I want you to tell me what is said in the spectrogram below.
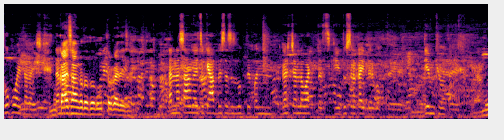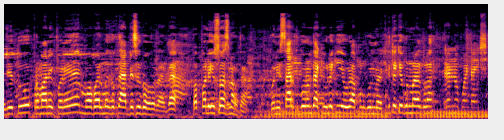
खूप वैतागायचे मग त्यांना- काय सांगत होता तो? उत्तर काय द्यायचं? त्यांना सांगायचो की अभ्यासाचंच बघतोय पण घरच्यांना वाटतंच की दुसरं काहीतरी बघतोय गेम खेळतोय. म्हणजे तू प्रामाणिकपणे मोबाईलमध्ये फक्त अभ्यासच बघत होता का? पप्पाला विश्वास नव्हता. पण हे सार्थ करून दाखवलं की एवढं आपण गुण मिळाले. किती टक्के गुण मिळाले तुला? त्र्याण्णव पॉईंट ऐंशी.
